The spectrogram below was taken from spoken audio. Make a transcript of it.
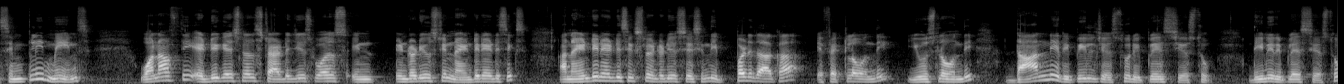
simply means one of the educational strategies was in introduced in nineteen eighty six ఆ నైన్టీన్ ఎయిటీ సిక్స్లో ఇంట్రడ్యూస్ చేసింది ఇప్పటిదాకా ఎఫెక్ట్లో ఉంది యూస్లో ఉంది. దాన్ని రిపీల్ చేస్తూ రిప్లేస్ చేస్తూ. దీన్ని రిప్లేస్ చేస్తూ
